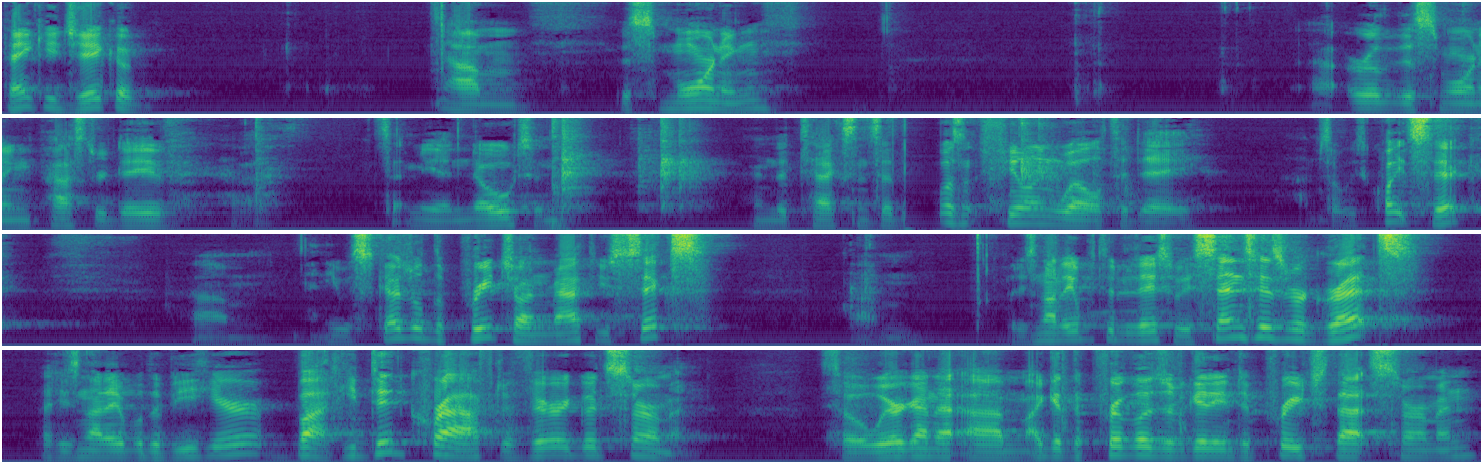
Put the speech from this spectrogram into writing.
Thank you, Jacob. Um, this morning, uh, early this morning, Pastor Dave sent me a note and, and the text and said he wasn't feeling well today. Um, so he's quite sick. Um, and he was scheduled to preach on Matthew 6, um, but he's not able to today, so he sends his regrets that he's not able to be here. But he did craft a very good sermon. So we're going to, um, I get the privilege of getting to preach that sermon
